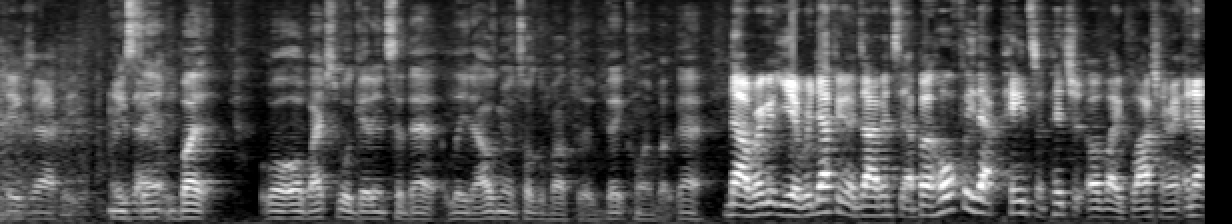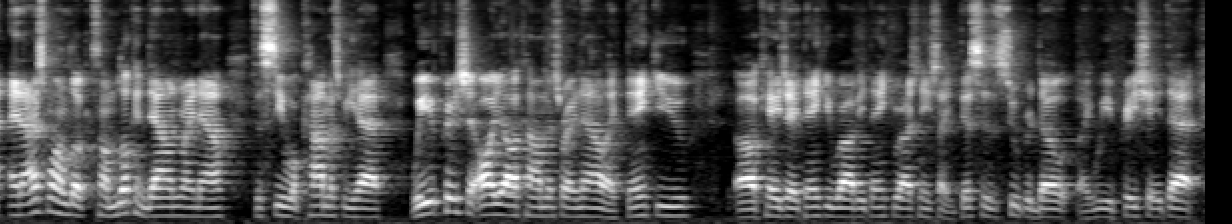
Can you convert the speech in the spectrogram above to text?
exactly exactly But well, actually, we'll get into that later. I was going to talk about the Bitcoin, but uh, No, we're yeah, we're definitely gonna dive into that. But hopefully that paints a picture of like blockchain, right? And I, and I just want to look. So I'm looking down right now to see what comments we have. We appreciate all y'all comments right now. Like thank you, uh, KJ. Thank you, Robbie. Thank you, Rajneesh. Like this is super dope. Like we appreciate that.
